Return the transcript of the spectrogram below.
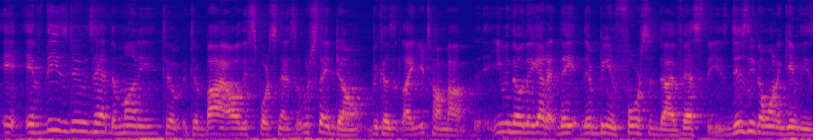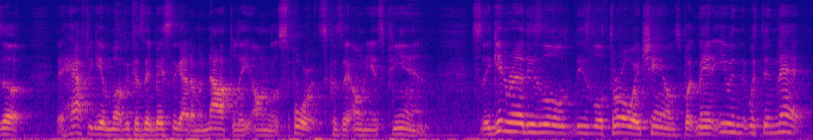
If these dudes had the money to, to buy all these sports nets, which they don't, because like you're talking about, even though they got it, they they're being forced to divest these. Disney don't want to give these up. They have to give them up because they basically got a monopoly on the sports because they own ESPN. So they're getting rid of these little these little throwaway channels. But man, even within that,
